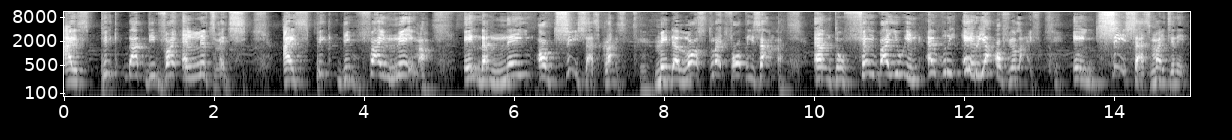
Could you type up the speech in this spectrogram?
I speak that divine enliftment. I speak divine name in the name of Jesus Christ. May the Lord stretch forth his hand and to favor you in every area of your life. In Jesus' mighty name.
